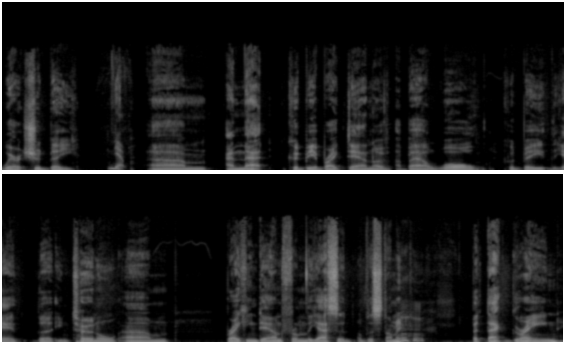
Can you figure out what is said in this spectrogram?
where it should be, Yep. um, and that could be a breakdown of a bowel wall. Could be yeah the internal um, breaking down from the acid of the stomach Mm-hmm. but that green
